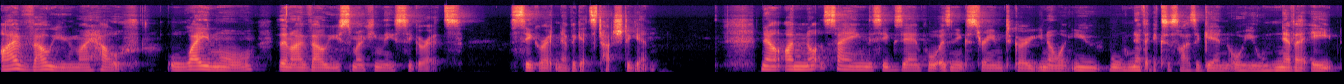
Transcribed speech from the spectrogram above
I value my health way more than I value smoking these cigarettes. Cigarette never gets touched again. Now, I'm not saying this example as an extreme to go, you know what, you will never exercise again or you'll never eat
